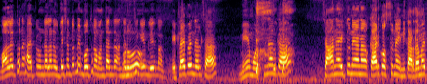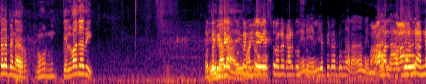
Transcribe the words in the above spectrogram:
వాళ్ళతోనే హ్యాపీ ఉండాలనే ఉద్దేశంతో మేము పోతున్నాం. అంత అంత ఏం లేదు మాకు. ఎట్లా అయిపోయింది తెలుసా? మేము వచ్చినాక చాలా అవుతున్నాయి అన్న కాడికి వస్తున్నాయి. నీకు అర్థమైతలేపోయినారు నువ్వు నీకు తెలియదు అది మొత్తం ఏందన్నా, వీళ్ళే- మొత్తం ఏమంటావు? వీళ్ళే చేస్తున్నారు అన్న కాడికి నేను ఏం చెప్పినట్టున్నారా? అన్న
